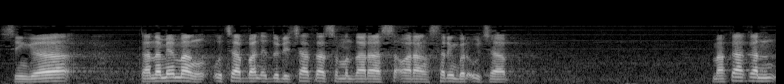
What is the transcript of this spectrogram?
Sehingga karena memang ucapan itu dicatat sementara seorang sering berucap, maka akan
